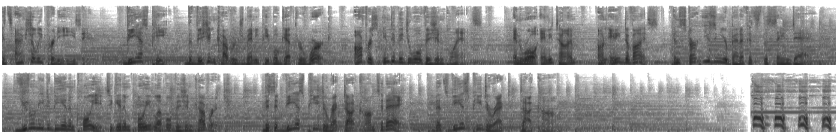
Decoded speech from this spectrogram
It's actually pretty easy. VSP, the vision coverage many people get through work, offers individual vision plans. Enroll anytime, on any device, and start using your benefits the same day. You don't need to be an employee to get employee level vision coverage. Visit VSPDirect.com today. That's VSPDirect.com.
